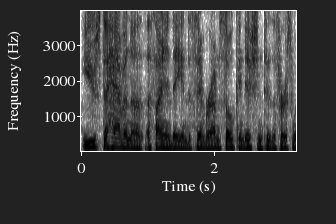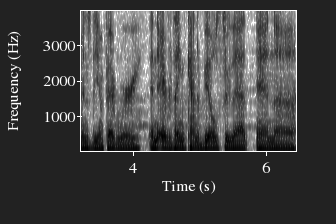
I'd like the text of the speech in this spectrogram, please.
used to having a, a signing day in December. I'm so conditioned to the first Wednesday in February, and everything kind of builds through that. And uh,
